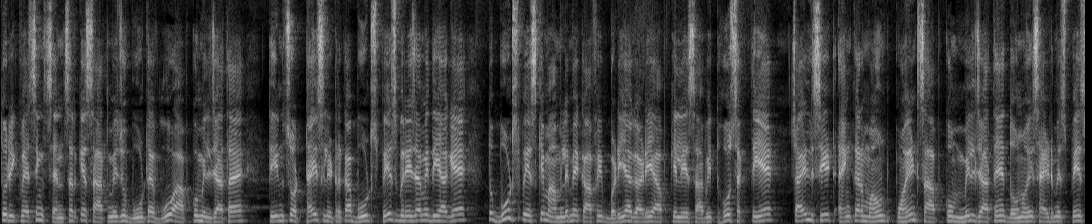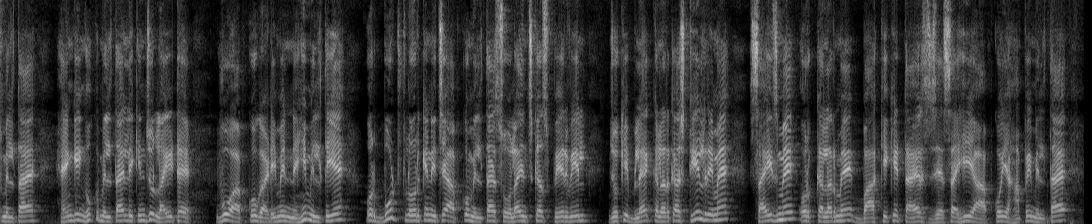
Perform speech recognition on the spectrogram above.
तो रिक्वेस्टिंग सेंसर के साथ में जो बूट है, वो आपको मिल जाता है। 328 लीटर का बूट स्पेस ब्रेजा में दिया गया है। तो बूट स्पेस के मामले में काफ़ी बढ़िया गाड़ी आपके लिए साबित हो सकती है। Child seat, anchor, mount points आपको मिल जाते हैं। दोनों ही साइड में स्पेस मिलता है, हैंगिंग हुक मिलता है, लेकिन जो लाइट है, वो आपको गाड़ी में नहीं मिलती है। और बूट फ्लोर के नीचे आपको मिलता है 16 इंच का स्पेयर व्हील, जो कि ब्लैक कलर का स्टील रिम है, साइज़ में और कलर में बाकी के टायर्स जैसा ही आपको यहाँ पे मिलता है।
